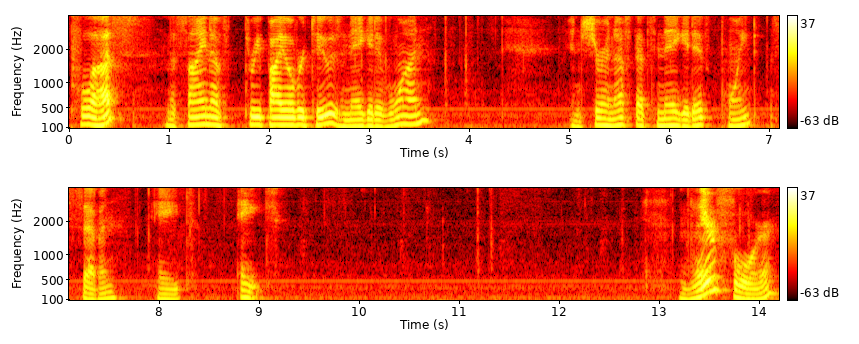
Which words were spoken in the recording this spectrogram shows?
plus the sine of 3 pi over 2 is negative 1. And sure enough, that's negative 0.788. Therefore,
